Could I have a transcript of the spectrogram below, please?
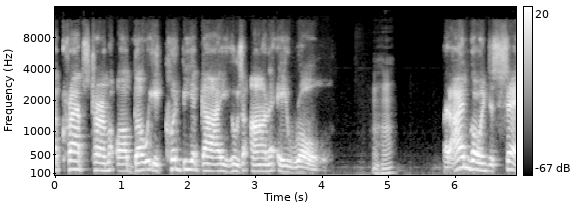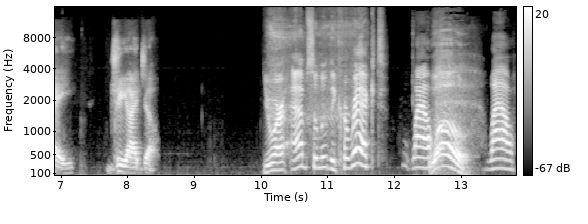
a craps term, although it could be a guy who's on a roll. Mm-hmm. But I'm going to say G.I. Joe. You are absolutely correct. Wow. Whoa. Wow.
